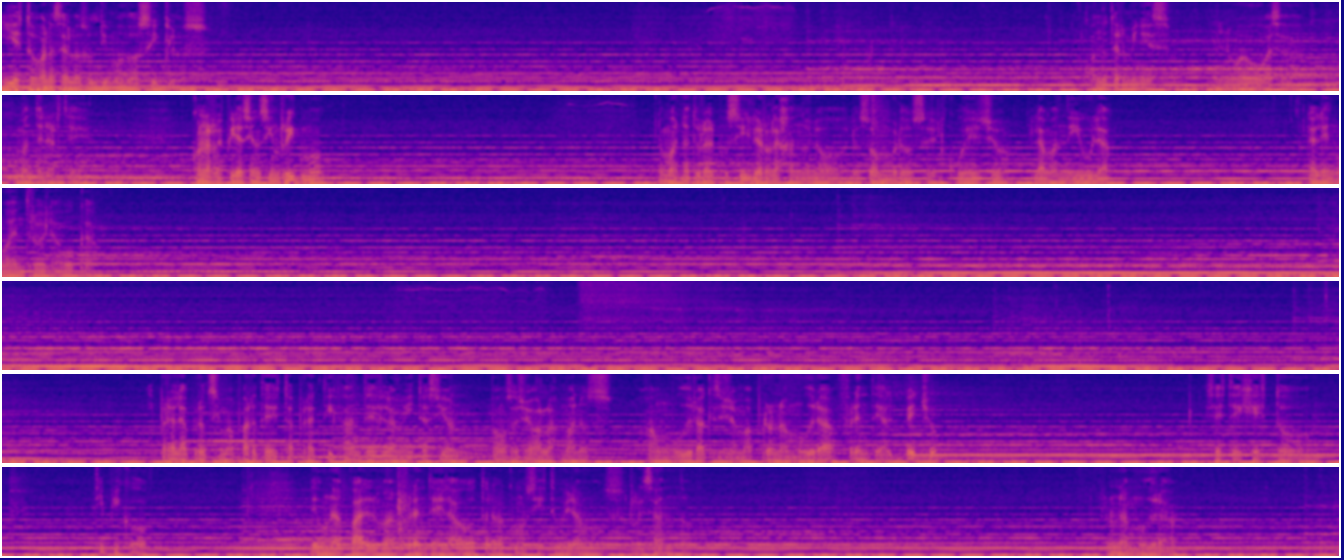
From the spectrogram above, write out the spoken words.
Y estos van a ser los últimos dos ciclos. Cuando termines, de nuevo vas a mantenerte con la respiración sin ritmo, lo más natural posible, relajando los hombros, el cuello, la mandíbula, la lengua dentro de la boca. Para la próxima parte de esta práctica, antes de la meditación, vamos a llevar las manos a un mudra que se llama Prana Mudra frente al pecho. Es este gesto típico de una palma enfrente de la otra, como si estuviéramos rezando. Prana Mudra.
